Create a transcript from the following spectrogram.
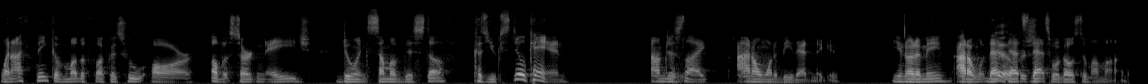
When I think of motherfuckers who are of a certain age doing some of this stuff, because you still can, I'm just like, I don't want to be that nigga. You know what I mean? I don't. That Yeah, that's sure. that's what goes through my mind.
